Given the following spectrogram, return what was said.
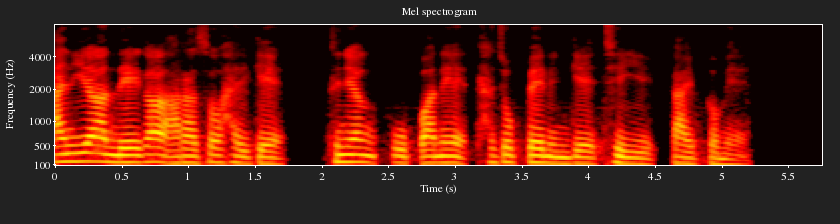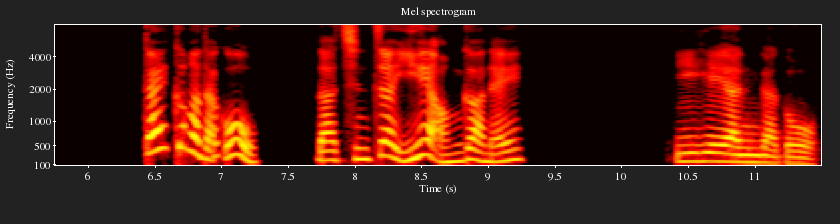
아니야, 내가 알아서 할게. 그냥 오빠네 가족 빼는 게 제일 깔끔해. 깔끔하다고? 나 진짜 이해 안 가네. 이해 안 가도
